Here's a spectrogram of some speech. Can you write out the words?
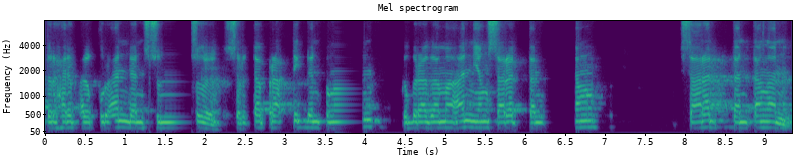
terhadap Al-Quran dan Sunnah serta praktik dan pengalaman keberagamaan yang syarat tentang syarat tantangan.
